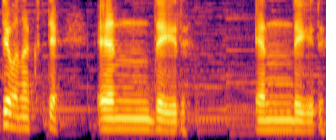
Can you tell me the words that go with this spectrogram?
ではなくて、エンデール、エンデール。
